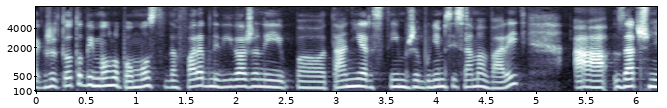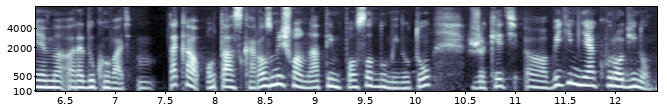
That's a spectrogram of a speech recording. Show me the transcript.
Takže toto by mohlo pomôcť, teda farebný vyvážený e, tanier s tým, že budem si sama variť a začnem redukovať. Taká otázka, rozmýšľam nad tým poslednú minútu, že keď e, vidím nejakú rodinu,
